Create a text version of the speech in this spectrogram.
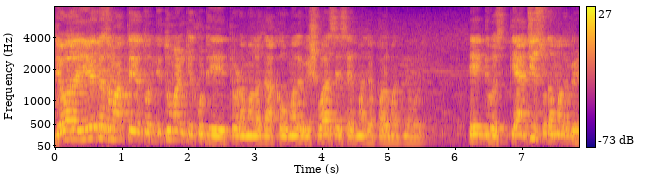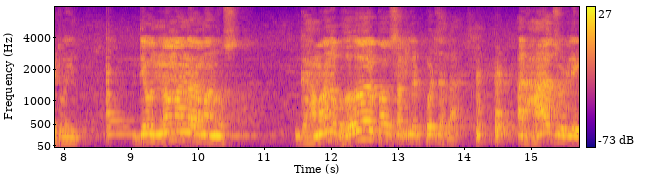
देवाला एकच मागते तो नीतू मांडके कुठे तेवढा मला दाखव. मला विश्वास आहे साहेब माझ्या परमात्म्यावर. एक दिवस त्याची सुद्धा मला भेट होईल. देव न मानणारा माणूस घामानं भर पावसात लटपट झाला. आणि हात जोडले.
